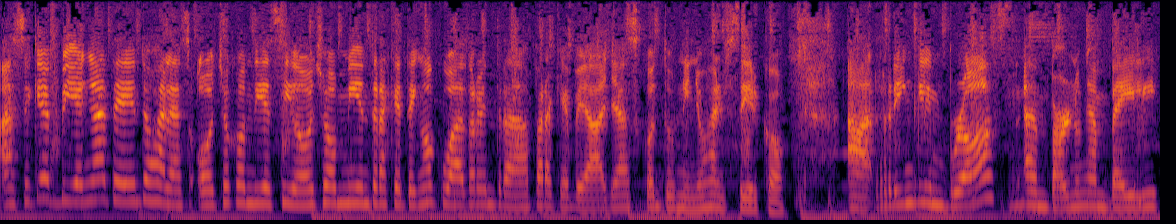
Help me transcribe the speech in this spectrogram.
Así que bien atentos a las 8 con 18, mientras que tengo cuatro entradas para que vayas con tus niños al circo. A Ringling Bros and Burnham and Bailey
